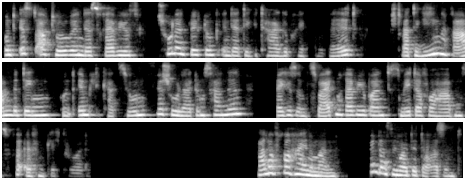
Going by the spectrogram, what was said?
und ist Autorin des Reviews Schulentwicklung in der digital geprägten Welt, Strategien, Rahmenbedingungen und Implikationen für Schulleitungshandeln, welches im zweiten Reviewband des Meta-Vorhabens veröffentlicht wurde. Hallo Frau Heinemann, schön, dass Sie heute da sind.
